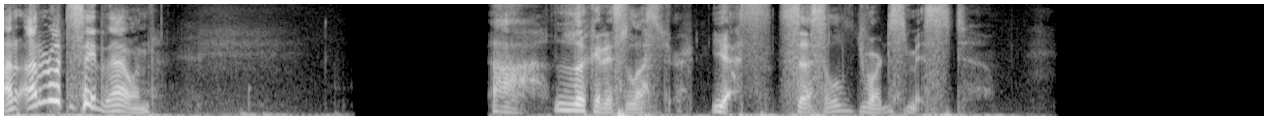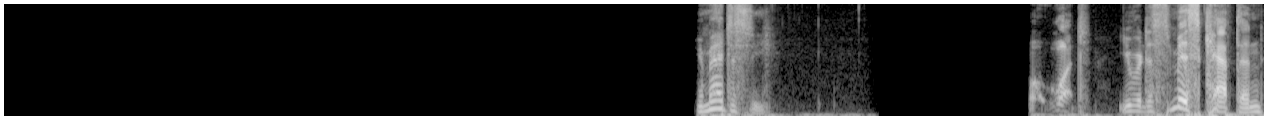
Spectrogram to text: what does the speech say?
I don't, I don't know what to say to that one. Ah, look at its luster. Yes, Cecil, you are dismissed. Your Majesty. What? You were dismissed, Captain.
